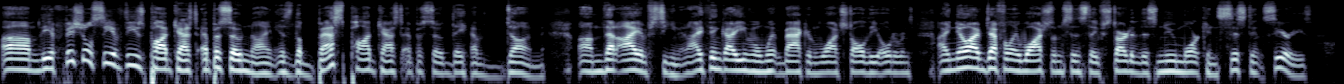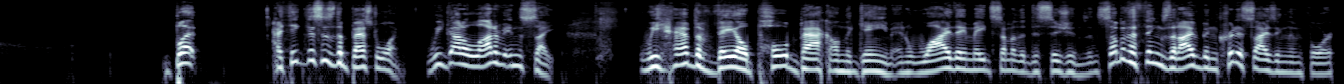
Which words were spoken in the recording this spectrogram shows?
um, the official Sea of Thieves podcast, episode nine, is the best podcast episode they have done um, that I have seen. And I think I even went back and watched all the older ones. I know I've definitely watched them since they've started this new, more consistent series. But I think this is the best one. We got a lot of insight we had the veil pulled back on the game and why they made some of the decisions and some of the things that I've been criticizing them for.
